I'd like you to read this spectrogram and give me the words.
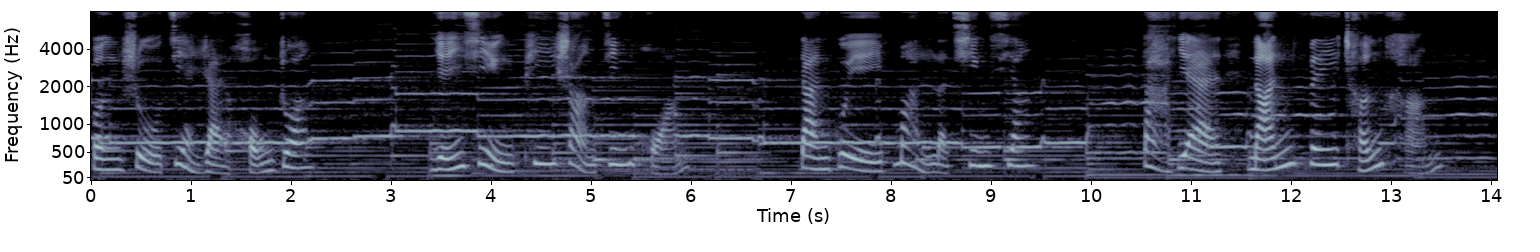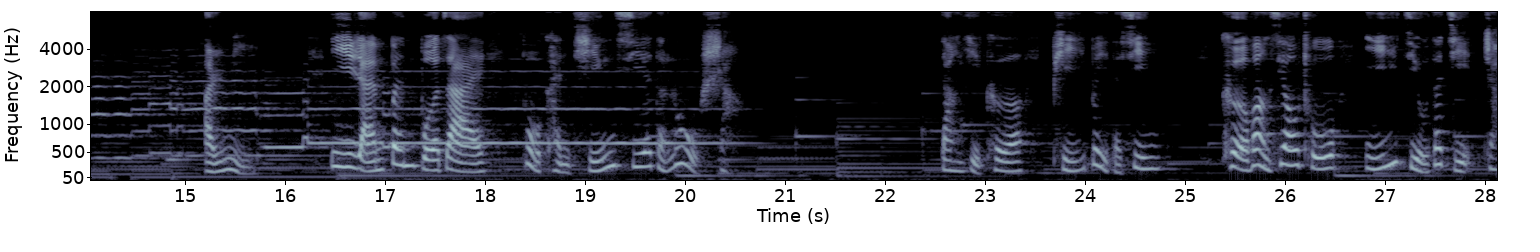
枫树渐染红妆，银杏披上金黄。丹桂漫了清香，大雁南飞成行。而你依然奔波在。不肯停歇的路上，当一颗疲惫的心渴望消除已久的紧张，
